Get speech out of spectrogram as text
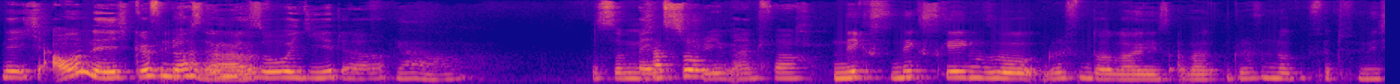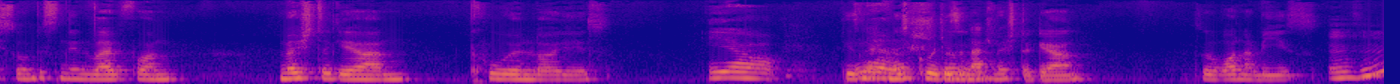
Nee, ich auch nicht. Gryffindor ist irgendwie so jeder. Ja. Ist so Mainstream so einfach. Nix, nix gegen so Gryffindor-Leute, aber Gryffindor hat für mich so ein bisschen den Vibe von möchte gern coolen Leute. Ja. Die sind ja, halt nicht cool, die sind halt möchte gern. So Wannabes. Mhm.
